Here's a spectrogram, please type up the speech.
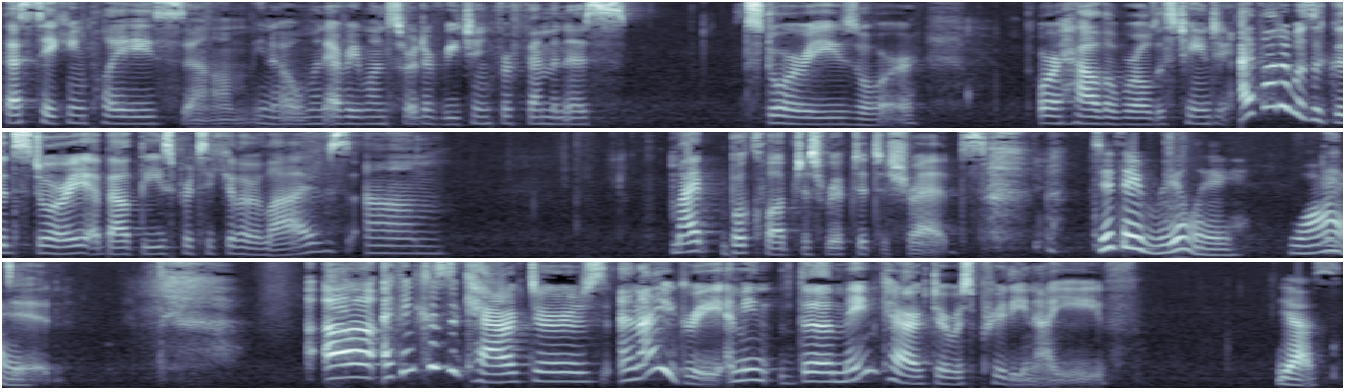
that's taking place. Um, you know, when everyone's sort of reaching for feminist stories or or how the world is changing. I thought it was a good story about these particular lives. Um, my book club just ripped it to shreds. did they really? Why? They did. Uh, I think because the characters, and I agree. I mean, the main character was pretty naive. Yes.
